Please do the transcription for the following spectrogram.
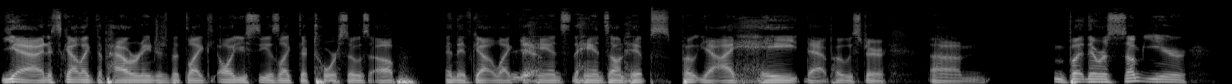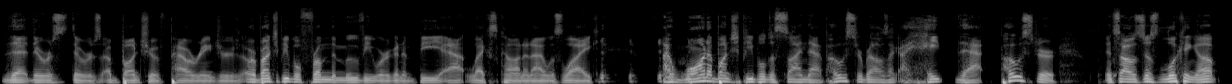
yeah, and it's got like the Power Rangers, but like all you see is like their torsos up, and they've got like the Yeah. hands the hands on hips. Po- yeah, I hate that poster. Um, but there was some year that there was there was a bunch of Power Rangers or a bunch of people from the movie were going to be at LexCon, and I was like, I want a bunch of people to sign that poster, but I was like, I hate that poster, and so I was just looking up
